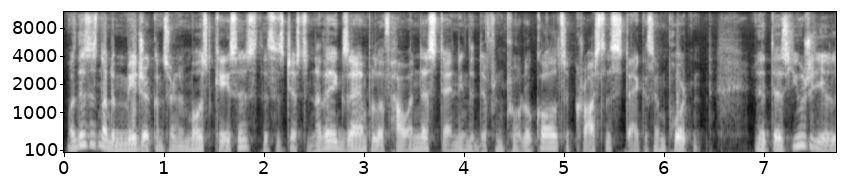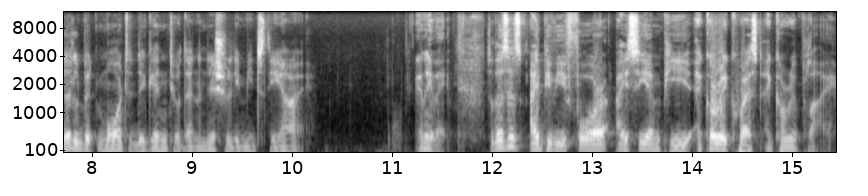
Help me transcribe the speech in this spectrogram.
While this is not a major concern in most cases, this is just another example of how understanding the different protocols across the stack is important, and that there's usually a little bit more to dig into than initially meets the eye. Anyway, so this is IPv4 ICMP echo request echo reply.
